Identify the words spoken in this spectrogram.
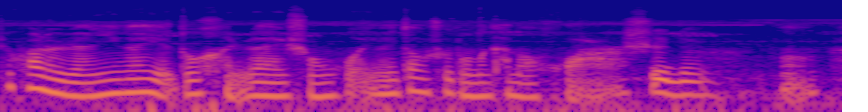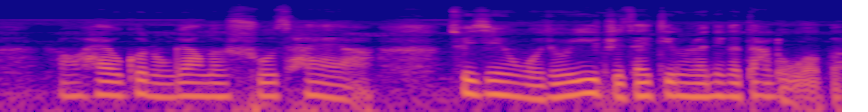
这块的人应该也都很热爱生活，因为到处都能看到花儿。是的，嗯然后还有各种各样的蔬菜啊。最近我就一直在盯着那个大萝卜，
